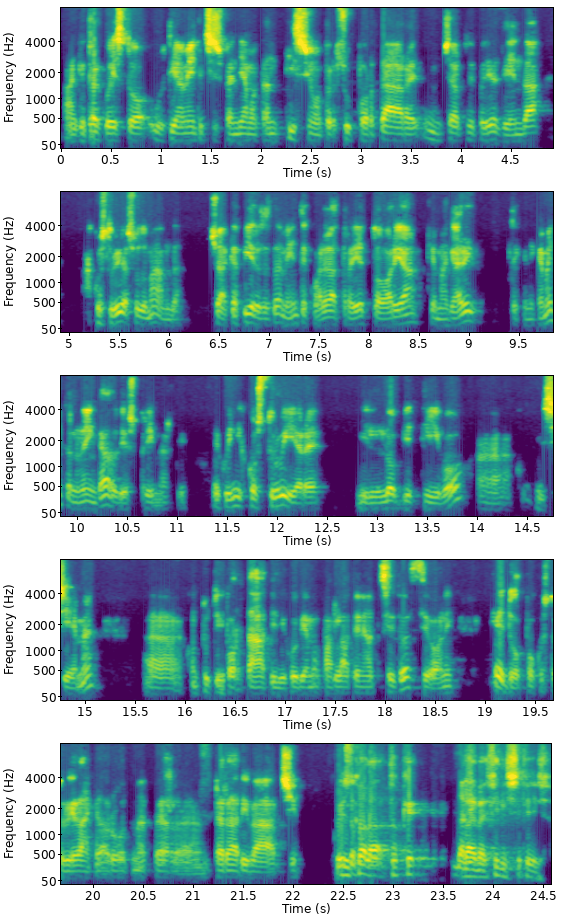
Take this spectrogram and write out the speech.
Anche per questo ultimamente ci spendiamo tantissimo per supportare un certo tipo di azienda a costruire la sua domanda, cioè a capire esattamente qual è la traiettoria che magari tecnicamente non è in grado di esprimerti e quindi costruire il, l'obiettivo uh, insieme uh, con tutti i portati di cui abbiamo parlato in altre situazioni e dopo costruire anche la roadmap per, per arrivarci. Questo Nicola, tocche... Dai, vai, finisci, finisci.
